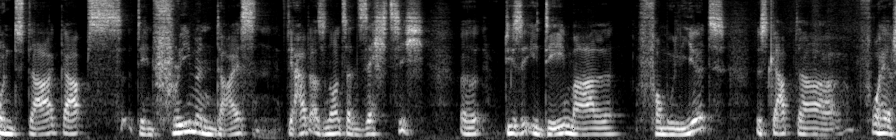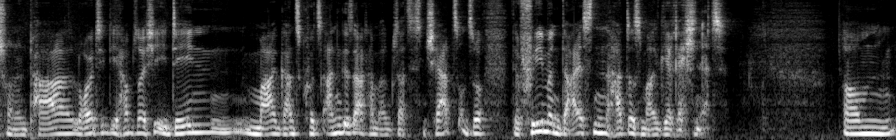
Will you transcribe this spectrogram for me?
Und da gab es den Freeman Dyson. Der hat also 1960 äh, diese Idee mal formuliert. Es gab da vorher schon ein paar Leute, die haben solche Ideen mal ganz kurz angesagt, haben gesagt, das ist ein Scherz und so. Der Freeman Dyson hat das mal gerechnet. Ähm,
